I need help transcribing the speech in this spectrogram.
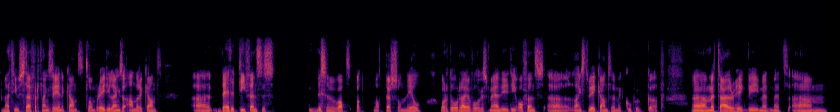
Matthew Stafford langs de ene kant, Tom Brady langs de andere kant. Uh, beide defenses missen wat, wat, wat personeel. Waardoor dat je volgens mij die, die offense uh, langs twee kanten met Cooper Cup, uh, met Tyler Higby, met, met um,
